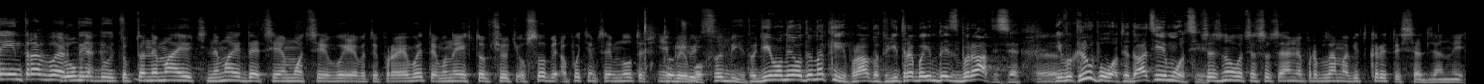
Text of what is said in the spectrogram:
не інтроверти тлумлять. йдуть. Тобто не мають, немає де ці емоції виявити, проявити. Вони їх то вчуть у собі, а потім цей внутрішній То вчуть вибух. собі. Тоді вони одинакі, правда? Тоді треба їм десь збиратися і вихлюпувати да, ці емоції. Це знову це соціальна проблема відкритися для них.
